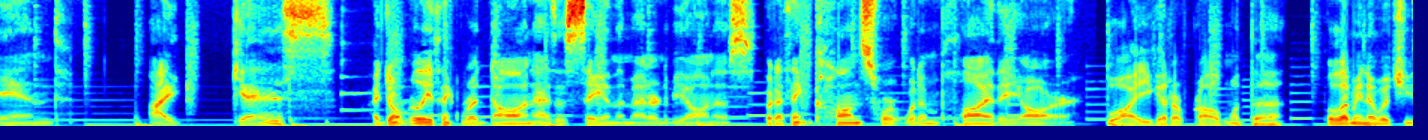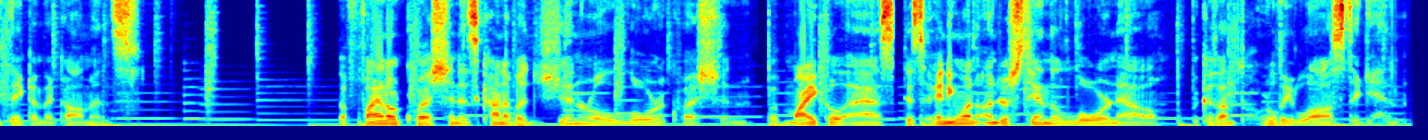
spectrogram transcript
And I guess? I don't really think Radahn has a say in the matter to be honest, but I think Consort would imply they are. Why, you got a problem with that? Well, let me know what you think in the comments. The final question is kind of a general lore question, but Michael asks, does anyone understand the lore now? Because I'm totally lost again.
